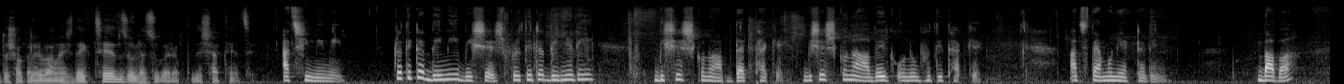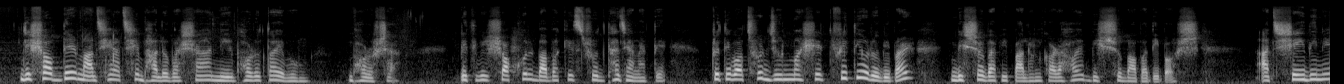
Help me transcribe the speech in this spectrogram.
স্বাগত সকালের বাংলাদেশ দেখছেন, জোলহা জুবের আপনাদের সাথে আছে। আছি মিমি। প্রতিটা দিনই বিশেষ, প্রতিটা দিনেরই বিশেষ কোনো আবদার থাকে, বিশেষ কোনো আবেগ, অনুভূতি থাকে। আজ তেমনই একটা দিন। বাবা, যে শব্দের মাঝে আছে ভালোবাসা, নির্ভরতা এবং ভরসা, পৃথিবীর সকল বাবাকে শ্রদ্ধা জানাতে প্রতি বছর জুন মাসের তৃতীয় রবিবার বিশ্বব্যাপী পালন করা হয় বিশ্ব বাবা দিবস। আজ সেই দিনে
